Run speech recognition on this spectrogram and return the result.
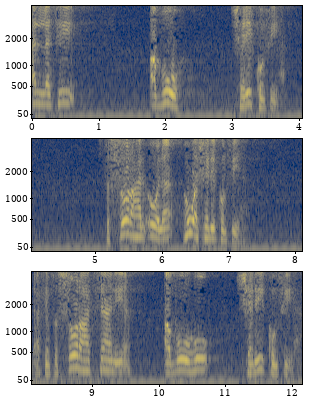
التي أبوه شريك فيها. في الصورة الأولى هو شريك فيها لكن في الصورة الثانية أبوه شريك فيها.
